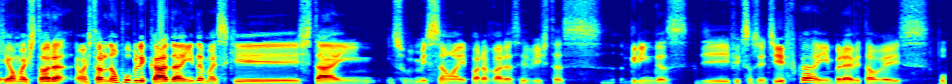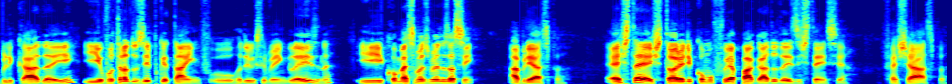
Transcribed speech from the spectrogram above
Que é uma história, é uma história não publicada ainda, mas que está em, em, submissão aí para várias revistas gringas de ficção científica, e em breve talvez publicada aí. E eu vou traduzir porque tá em, o Rodrigo escreveu em inglês, né? E começa mais ou menos assim. Abre aspas. Esta é a história de como fui apagado da existência. Fecha aspas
